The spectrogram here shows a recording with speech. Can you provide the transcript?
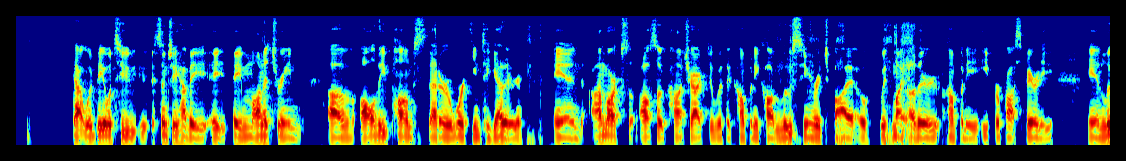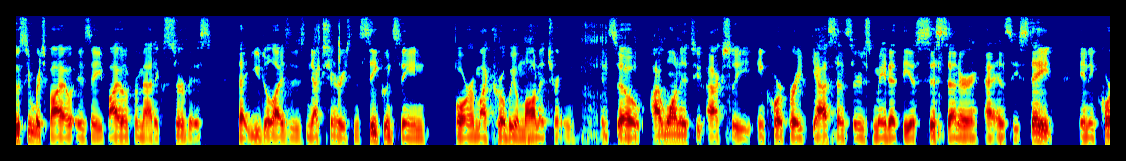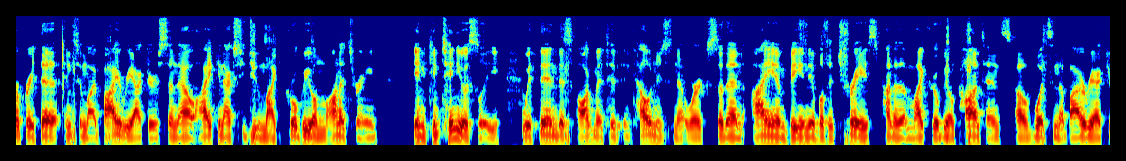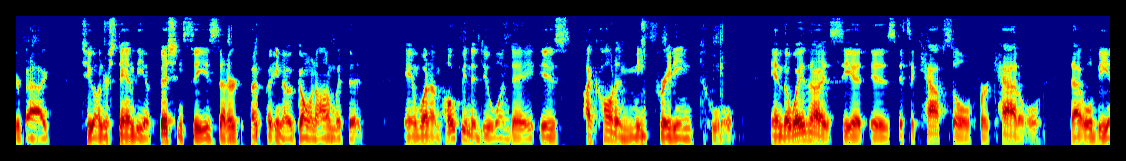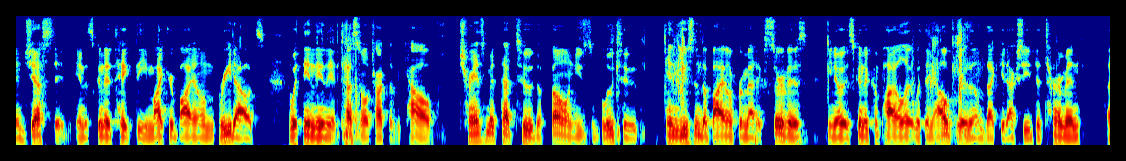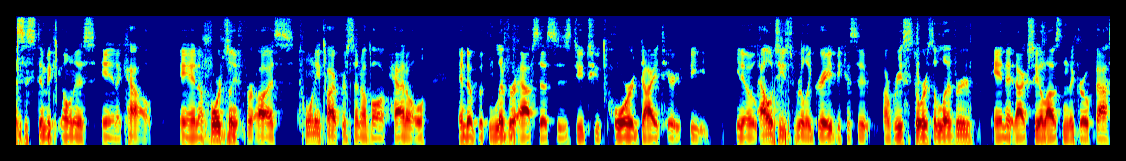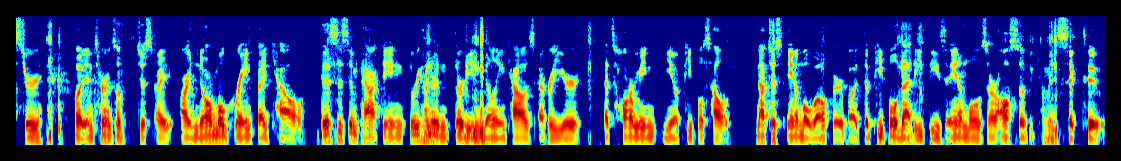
that would be able to essentially have a, a, a monitoring of all the pumps that are working together. And I'm also contracted with a company called Lucium Rich Bio with my other company, Eat for Prosperity. And Lucium Rich Bio is a bioinformatics service that utilizes next generation sequencing for microbial monitoring. And so I wanted to actually incorporate gas sensors made at the Assist Center at NC State and incorporate that into my bioreactor. So now I can actually do microbial monitoring in continuously within this augmented intelligence network. So then I am being able to trace kind of the microbial contents of what's in the bioreactor bag to understand the efficiencies that are uh, uh, you know going on with it. And what I'm hoping to do one day is I call it a meat grading tool. And the way that I see it is it's a capsule for cattle that will be ingested and it's going to take the microbiome readouts within the intestinal tract of a cow transmit that to the phone using Bluetooth and using the bioinformatics service, you know, it's going to compile it with an algorithm that could actually determine a systemic illness in a cow. And unfortunately for us, 25% of all cattle end up with liver abscesses due to poor dietary feed. You know, algae is really great because it uh, restores the liver and it actually allows them to grow faster. But in terms of just a, our normal grain fed cow, this is impacting 330 million cows every year. That's harming, you know, people's health, not just animal welfare, but the people that eat these animals are also becoming sick too,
